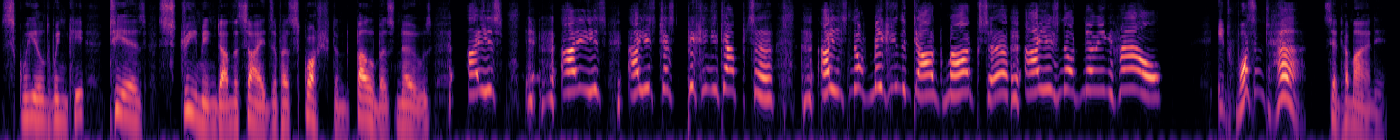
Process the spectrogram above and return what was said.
squealed Winky, tears streaming down the sides of her squashed and bulbous nose. I is, I is, I is just picking it up, sir. I is not making the dark mark, sir. I is not knowing how. It wasn't her, said Hermione.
